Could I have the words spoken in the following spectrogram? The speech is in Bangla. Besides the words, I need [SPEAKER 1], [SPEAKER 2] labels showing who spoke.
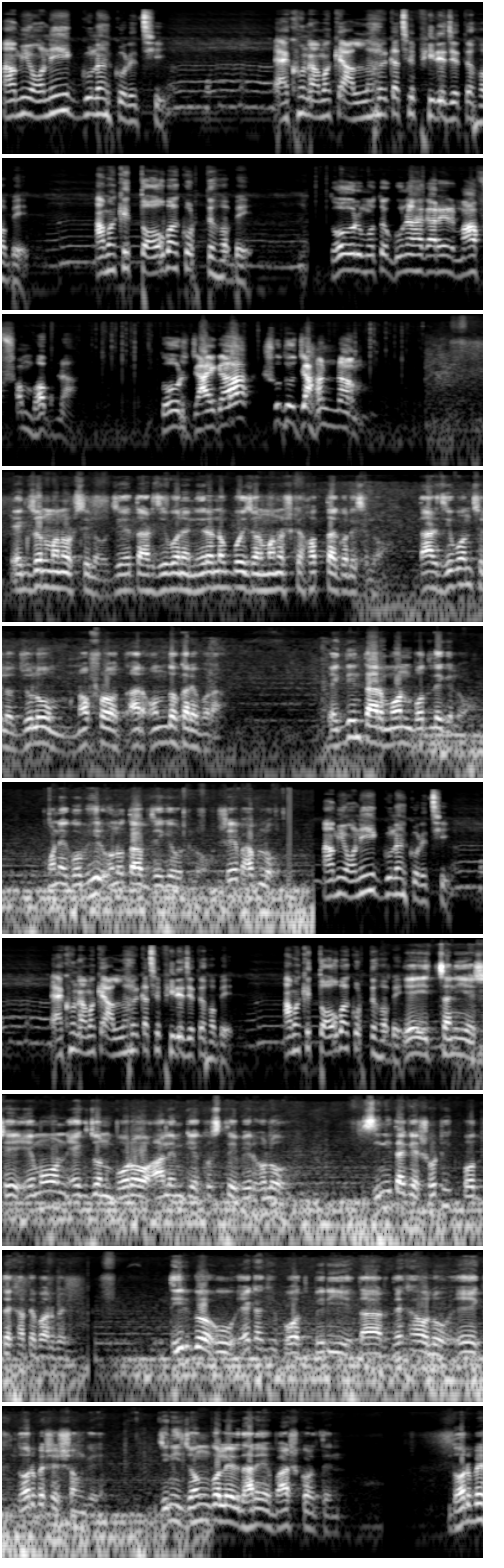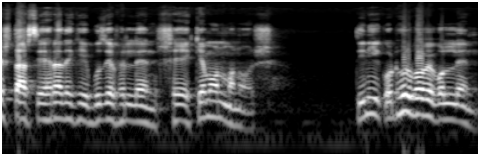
[SPEAKER 1] আমি অনেক গুনাহ করেছি। এখন আমাকে আল্লাহর কাছে ফিরে যেতে হবে। আমাকে তওবা করতে হবে।
[SPEAKER 2] তোর মতো গুনাহগারের মাফ সম্ভব না। তোর জায়গা শুধু জাহান্নাম।
[SPEAKER 3] একজন মানুষ ছিল যে তার জীবনে নিরানব্বই জন মানুষকে হত্যা করেছিল। তার জীবন ছিল জুলুম নফরত আর অন্ধকারে ভরা। একদিন তার মন বদলে গেল। মনে গভীর অনুতাপ জেগে উঠল। সে ভাবল
[SPEAKER 1] আমি অনেক গুনাহ করেছি। এখন আমাকে আল্লাহর কাছে ফিরে যেতে হবে। আমাকে তওবা করতে হবে।
[SPEAKER 3] এই ইচ্ছা নিয়ে সে এমন একজন বড় আলেমকে খুঁজতে বের হলো যিনি তাকে সঠিক পথ দেখাতে পারবেন। দীর্ঘ ও একাকী পথ পেরিয়ে তার দেখা হলো এক দরবেশের সঙ্গে যিনি জঙ্গলের ধারে বাস করতেন। দরবেশ তার চেহারা দেখে বুঝে ফেললেন সে কেমন মানুষ। তিনি কঠোরভাবে বললেন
